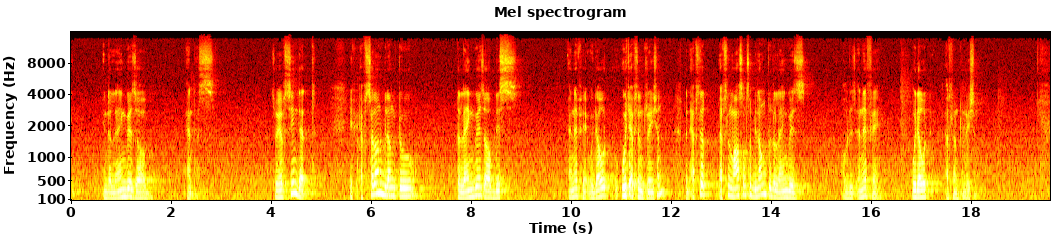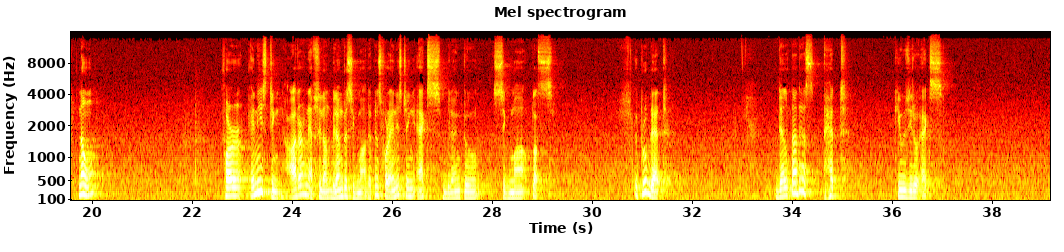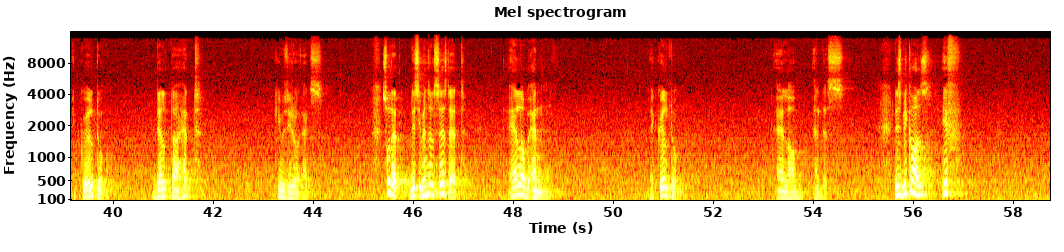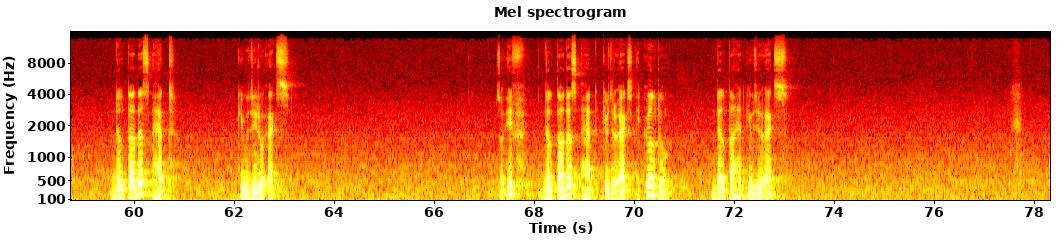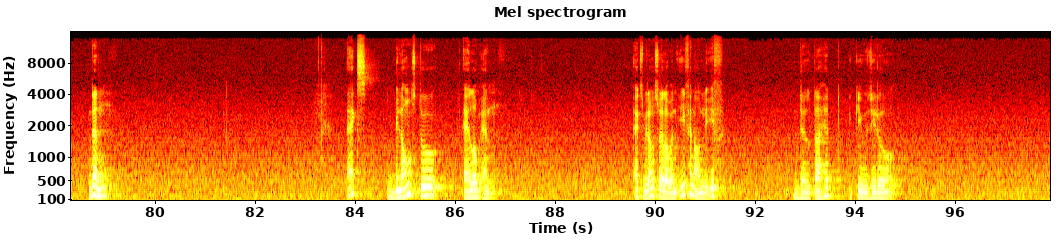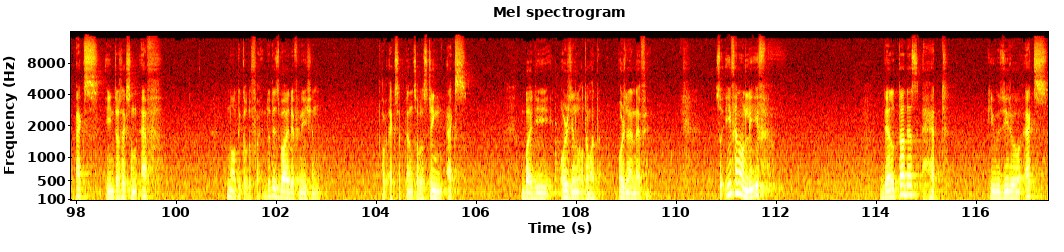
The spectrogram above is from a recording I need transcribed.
in the language of n dash. So, we have seen that if epsilon belong to the language of this NFA without with epsilon transition, then epsilon, epsilon must also belong to the language of this NFA without epsilon transition. Now, for any string other than epsilon belong to sigma that means, for any string x belong to sigma plus, we prove that delta dash hat q 0 x equal to delta hat q 0 x. So, that this eventually says that L of n equal to L of n this. This because if delta this hat q 0 x So, if delta this hat q 0 x equal to delta hat q 0 x then x belongs to L of n. X belongs to L of n if and only if delta hat q 0 x intersection f not equal to phi that is by definition of acceptance of the string x by the original automata original NFA. So, if and only if delta dash hat q 0 x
